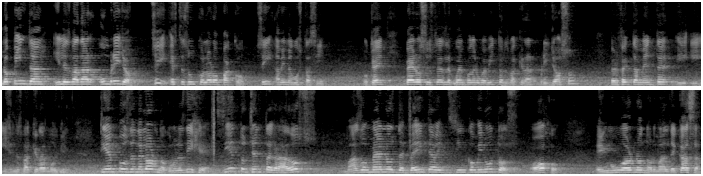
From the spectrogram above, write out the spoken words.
Lo pintan y les va a dar un brillo. Sí, este es un color opaco. Sí, a mí me gusta así. ¿Ok? Pero si ustedes le pueden poner huevito, les va a quedar brilloso perfectamente y, y les va a quedar muy bien. Tiempos en el horno, como les dije, 180 grados, más o menos de 20 a 25 minutos. Ojo, en un horno normal de casa.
